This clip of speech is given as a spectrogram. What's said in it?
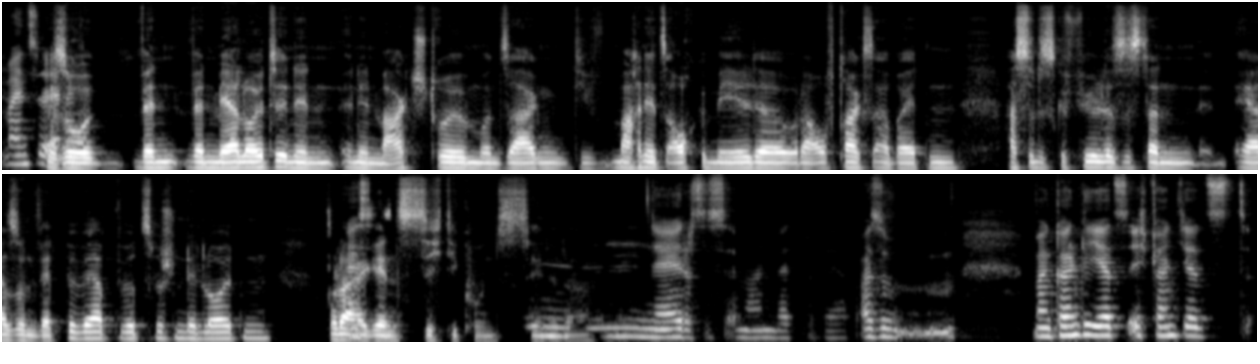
Meinst du? Also, wenn wenn mehr Leute in den in den Markt strömen und sagen, die machen jetzt auch Gemälde oder Auftragsarbeiten, hast du das Gefühl, dass es dann eher so 'n Wettbewerb wird zwischen den Leuten oder Es ergänzt sich die Kunstszene da? ne, das ist immer 'n Wettbewerb. Also, man könnte jetzt ich könnte jetzt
